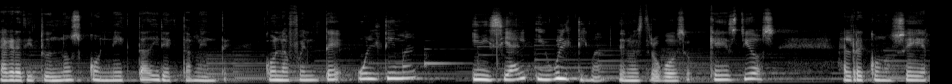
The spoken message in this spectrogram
La gratitud nos conecta directamente con la fuente última inicial y última de nuestro gozo, que es Dios. Al reconocer,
